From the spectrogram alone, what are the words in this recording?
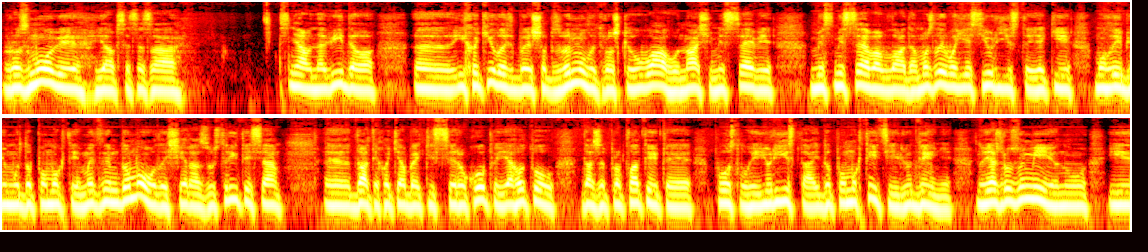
в розмові. Я все це засняв на відео. Е, І хотілося б, щоб звернули трошки увагу наші місцеві місцева влада. Можливо, є юристи, які могли б йому допомогти. Ми з ним домовилися ще раз зустрітися, е, дати хоча б якісь сирокопії. Я готов навіть проплатити послуги юриста і допомогти цій людині. Ну я ж розумію. Ну і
